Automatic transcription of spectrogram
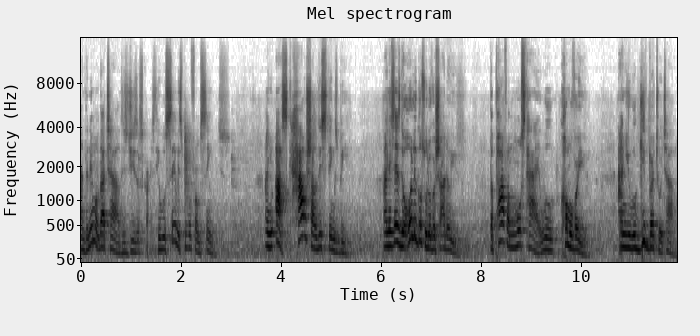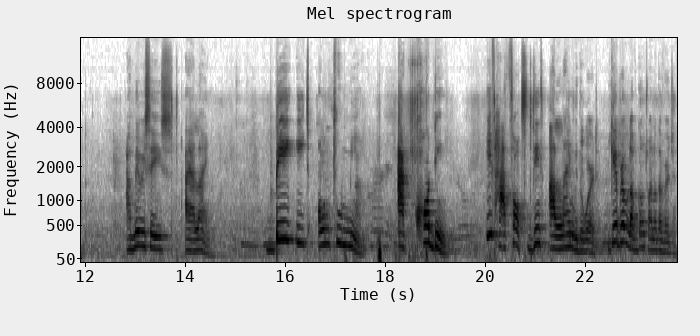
And the name of that child is Jesus Christ. He will save his people from sins. And you ask, How shall these things be? And he says, The Holy Ghost will overshadow you. The power from the Most High will come over you. And you will give birth to a child. And Mary says, I align. Be it unto me according. If her thoughts didn't align with the word, Gabriel would have gone to another virgin.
